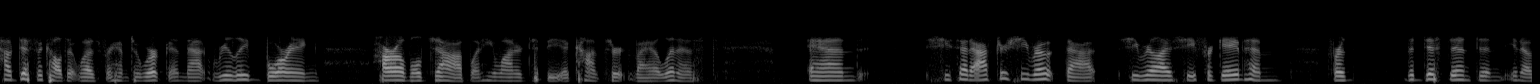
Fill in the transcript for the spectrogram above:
how difficult it was for him to work in that really boring, horrible job when he wanted to be a concert violinist. And she said after she wrote that, she realized she forgave him for the distant and, you know,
